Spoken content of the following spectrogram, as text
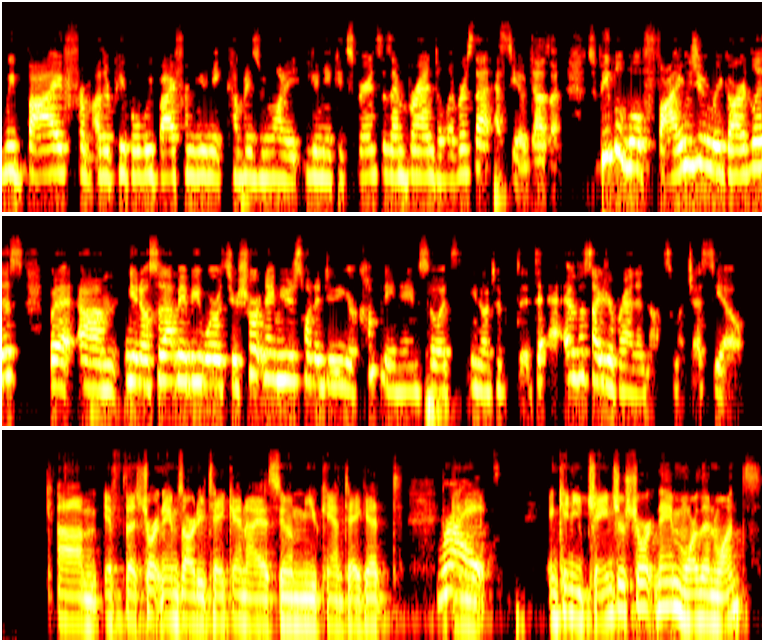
we buy from other people we buy from unique companies we want a, unique experiences and brand delivers that seo doesn't. So people will find you regardless but um, you know so that may be where with your short name you just want to do your company name. So it's you know to, to emphasize your brand and not so much seo um, if the short name's already taken i assume you can't take it. Right. and and can you change your short name more than once?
